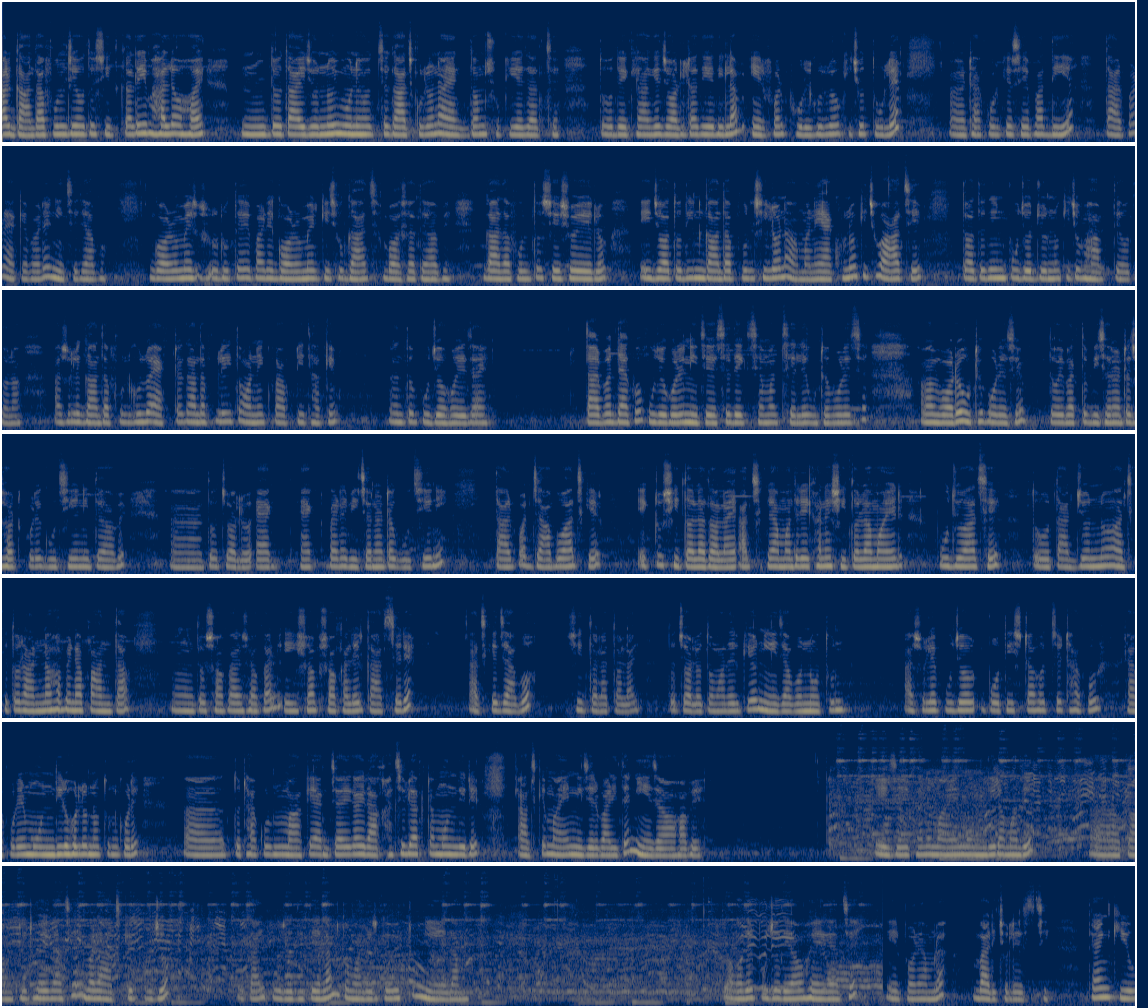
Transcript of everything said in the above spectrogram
আর গাঁদা ফুল যেহেতু শীতকালেই ভালো হয় তো তাই জন্যই মনে হচ্ছে গাছগুলো না একদম শুকিয়ে যাচ্ছে। তো দেখে আগে জলটা দিয়ে দিলাম, এরপর ফুলগুলো কিছু তুলে ঠাকুরকে সেবা দিয়ে তারপর একেবারে নিচে যাব। গরমের শুরুতে এবারে গরমের কিছু গাছ বসাতে হবে। গাঁদা ফুল তো শেষ হয়ে এলো। এই যতদিন গাঁদা ফুল ছিল না মানে এখনও কিছু আছে, ততদিন পুজোর জন্য কিছু ভাবতে হতো না। আসলে গাঁদা ফুলগুলো, একটা গাঁদা ফুলেই তো অনেক পাপড়ি থাকে, তো পুজো হয়ে যায়। তারপর দেখো পুজো করে নিচে এসে দেখছি আমার ছেলে উঠে পড়েছে। আমার বড় উঠে পড়েছে। তো এবার তো বিছানাটা ঝট করে গুছিয়ে নিতে হবে। তো চলো এক, একবারে বিছানাটা গুছিয়ে নিই। তারপর যাব আজকে একটু শীতলা তলায়। আজকে আমাদের এখানে শীতলা মায়ের পুজো আছে, তো তার জন্য আজকে তো রান্না হবে না পান্তা। তো সকাল সকাল এই সব সকালের কাজ সেরে আজকে যাব শীতলা তলায়। তো চলো তোমাদেরকেও নিয়ে যাব নতুন। আসলে পুজো প্রতিষ্ঠা হচ্ছে ঠাকুর। ঠাকুরের মন্দির হলো নতুন করে। তো ঠাকুর মাকে এক জায়গায় রাখা ছিল একটা মন্দিরে। আজকে মায়ের নিজের বাড়িতে নিয়ে যাওয়া হবে। এই যে এখানে মায়ের মন্দির আমাদের কমপ্লিট হয়ে গেছে। এবার আজকে পুজো। তো তাই পুজো দিতে এলাম, তোমাদেরকেও একটু নিয়ে এলাম। তো আমাদের পুজো দেওয়া হয়ে গেছে। এরপরে আমরা বাড়ি চলে এসেছি। Thank you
